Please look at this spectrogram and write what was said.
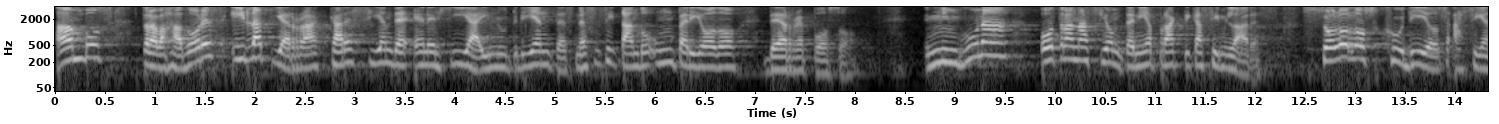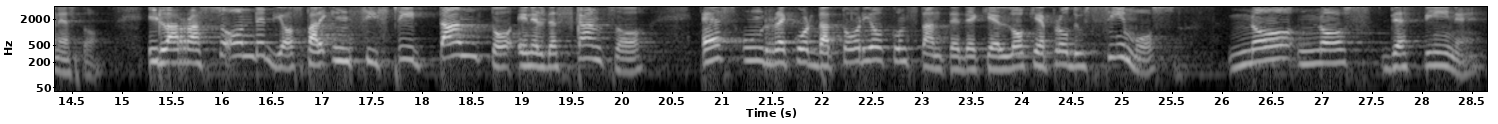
Ambos trabajadores y la tierra carecían de energía y nutrientes, necesitando un periodo de reposo. Ninguna otra nación tenía prácticas similares. Solo los judíos hacían esto. Y la razón de Dios para insistir tanto en el descanso es un recordatorio constante de que lo que producimos no nos define.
